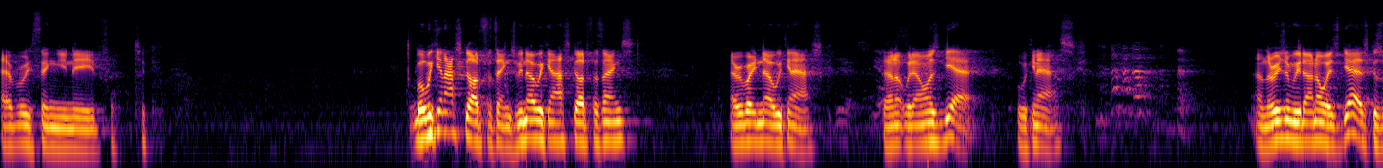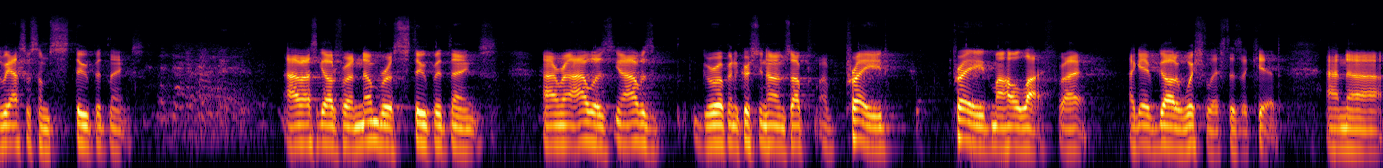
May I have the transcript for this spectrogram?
everything you need. To... Well, we can ask God for things. We know we can ask God for things. Everybody know we can ask. Yes. Don't, we don't always get, but we can ask. And the reason we don't always get is because we ask for some stupid things. I've asked God for a number of stupid things. I I was, you know, I was grew up in a Christian home, so I, I prayed, prayed my whole life, right? I gave God a wish list as a kid. And uh,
